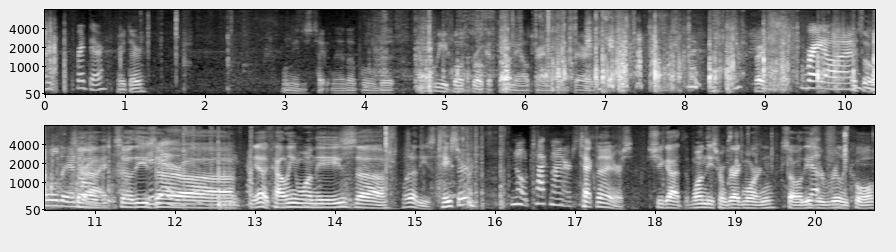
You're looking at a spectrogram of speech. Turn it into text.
Right, right there. Right there? Let me just tighten that up a little bit. We both broke a thumbnail trying to fix ours. Right. Right on. It's cold and so, dry. so these It are, uh, yeah, Colleen won these. Uh, what are these? Taser? No, Tac Niners. Tech Niners. She got one of these from Greg Morton. So these Yep. are really cool.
